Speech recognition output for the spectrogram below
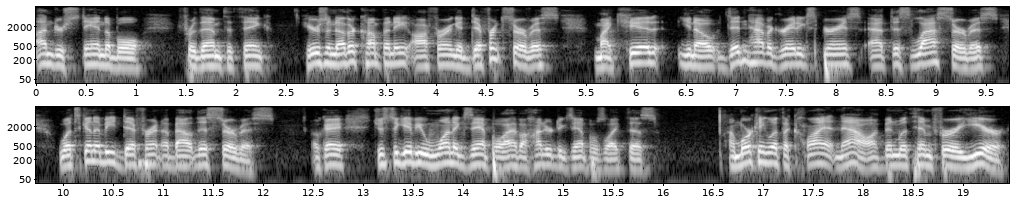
understandable for them to think here's another company offering a different service. My kid you know didn't have a great experience at this last service. What's going to be different about this service? Okay just to give you one example i have a hundred examples like this. I'm working with a client now. I've been with him for a year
